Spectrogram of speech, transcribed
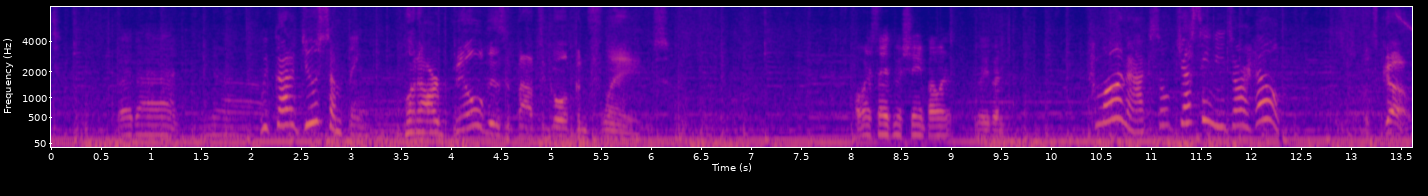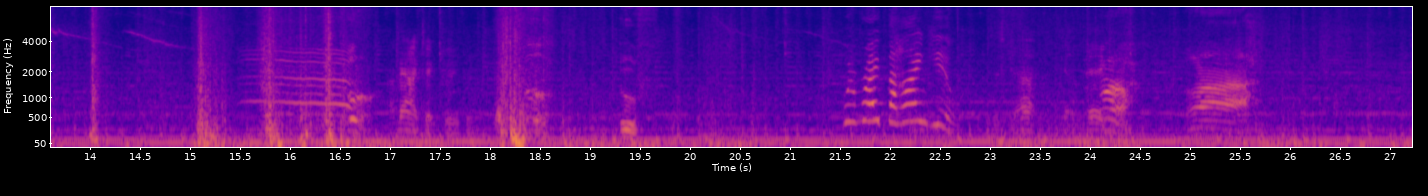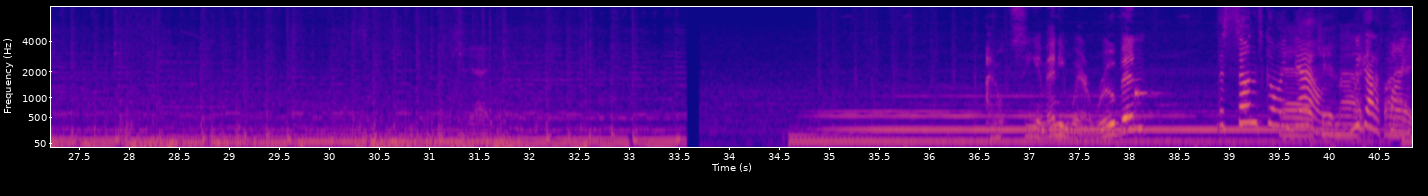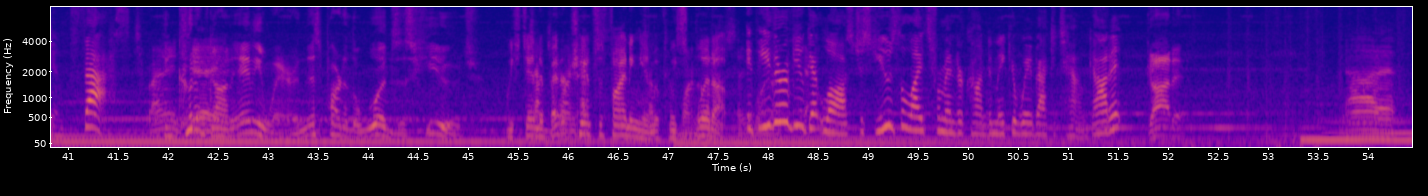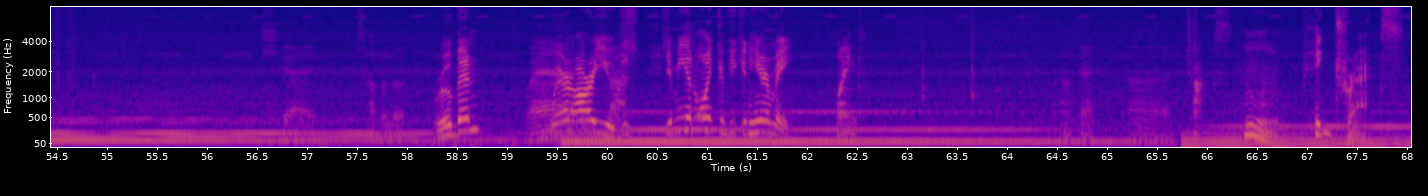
But uh, no. We've got to do something. But our build is about to go up in flames. I want to save the machine, but I want Reuben. Come on, Axel. Jesse needs our help. Let's go. I think I clicked Reuben. Oof. We're right behind you. This guy, get a pig. Ah. Ah. Okay. I don't see him anywhere. Reuben? The sun's going Yeah, down. We gotta quick. find him fast. Right, He could have gone anywhere, and this part of the woods is huge. We stand a better chance of finding him if we split up. If either of you get lost, just use the lights from Endercon to make your way back to town. Got it? Got it. Got it. Okay, let's have a look. Reuben? Where, Where are you? that? Just give me an oink if you can hear me. Wank. Okay, uh, tracks. Hmm, pig tracks.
